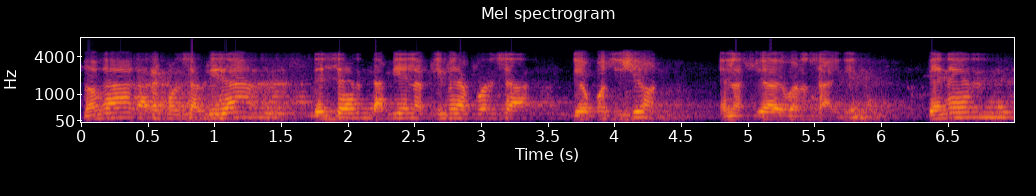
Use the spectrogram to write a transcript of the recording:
Nos da la responsabilidad de ser también la primera fuerza de oposición en la ciudad de Buenos Aires. Tener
